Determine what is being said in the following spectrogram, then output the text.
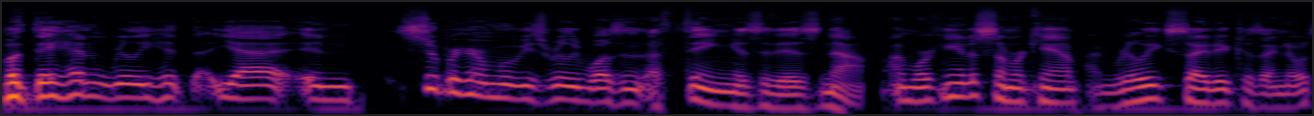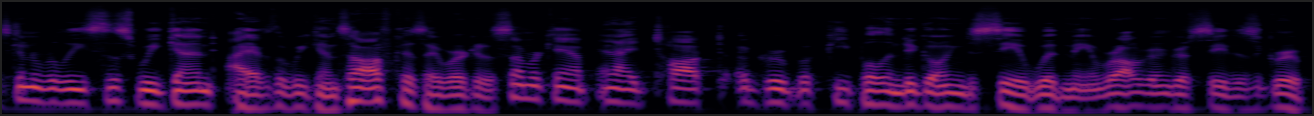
But they hadn't really hit that yet. And superhero movies really wasn't a thing as it is now. I'm working at a summer camp. I'm really excited because I know it's going to release this weekend. I have the weekends off because I work at a summer camp. And I talked a group of people into going to see it with me. We're all going to go see it as a group.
